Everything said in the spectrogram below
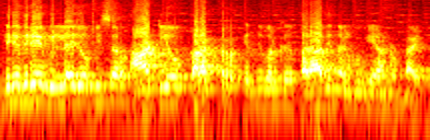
ഇതിനെതിരെ village officer R T O collector എന്നിവർക്ക് പരാതി നൽകുകയാണ് ഉണ്ടായത്.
